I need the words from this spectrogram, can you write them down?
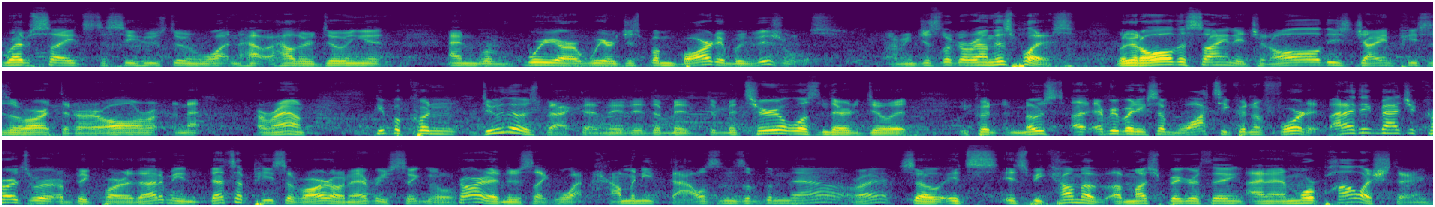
websites to see who's doing what and how, how they're doing it, and we're, we are we are just bombarded with visuals. I mean, just look around this place. Look at all the signage and all these giant pieces of art that are all around. People couldn't do those back then. They, the, the, the material wasn't there to do it. You couldn't. Most uh, everybody except Watsy couldn't afford it. And I think magic cards were a big part of that. I mean, that's a piece of art on every single card, and there's like what, how many thousands of them now, right? So it's it's become a, a much bigger thing and a more polished thing.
